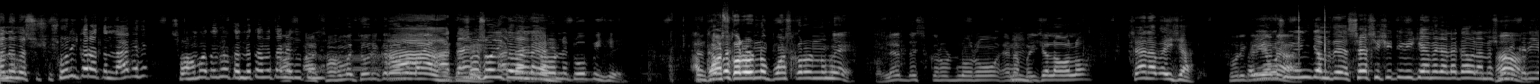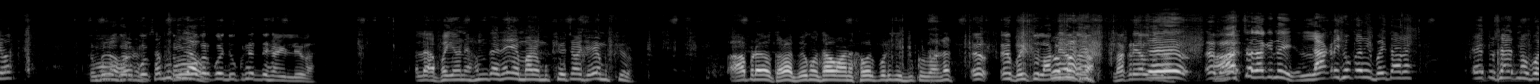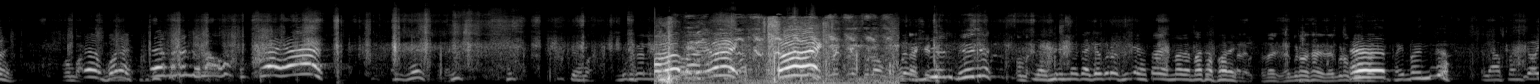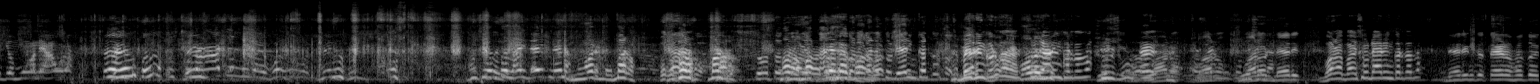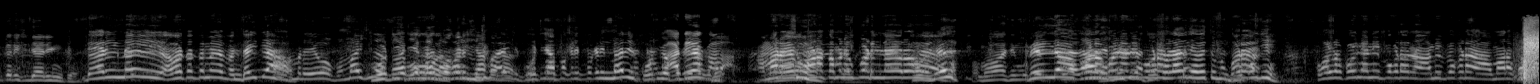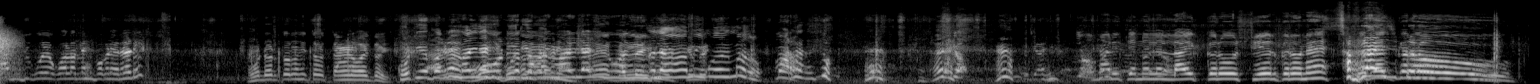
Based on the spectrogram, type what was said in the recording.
અને મેં ચો- ચોરી કરા તને લાગે છે? સોહમાં તો જો તને ચોરી કરવાનો લાયા હતા શું ચોરી કરવાના લાયા? ટોપી છે. પાંચ કરોડનું પાંચ કરોડનું છે. ભલે દસ કરોડ નો રો એના પૈસા લાવવા લો શેના પૈસા. ચોરી કરી એવું શું ઇન્જમ છે છે? સીસીટીવી કેમેરા લગાવેલા અમે ચોરી કરી એવા તમારા વગર કોઈ દુઃખ નહીં આવી લેવા. અલા ભાઈઓને સમજાય નહીં મારા મુખ્ય ચાં છે એ મુખ્ય. આપણે ઘણા ભેગો થવા ખબર પડી ગઈ દુકાન એ એ ભાઈ તું લાકડી આવતા લાકડી આવતા ચા લાગી નહીં. લાકડી શું કરી ભાઈ તારે? એ તું સાઈડ નો ભરે. એ ભરે. એ મને બોલાવો. એ એ! ભાઈ બંધ. એટલે આપણ મોને આવડા અમારો એક માણસ તમને ઉપાડીને લાવ્યો રહ્યો મેલ. કોઈને નહીં પકડો. દે તું મને કોલર કોઈને નહીં પકડો ને અમે પકડા અમારો કોલર આ બીજું કોઈ કોલર નહીં પકડે. રેડી હું ડરતો નથી તો તાણ હોય તોય. ખોટીએ પકડી મારી નાખી. મારી નાખી અલા આમી બોલ મારો. અમારી ચેનલને લાઈક કરો શેર કરો ને સબસ્ક્રાઇબ કરો.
